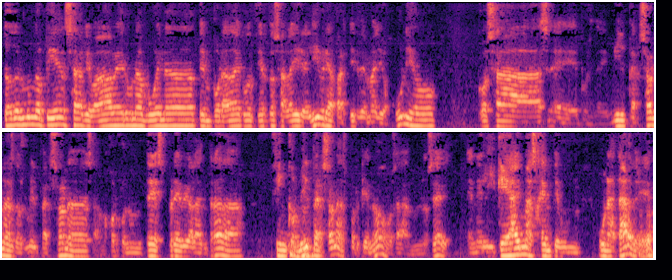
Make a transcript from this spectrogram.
todo el mundo piensa que va a haber una buena temporada de conciertos al aire libre a partir de mayo, junio, cosas eh, pues mil personas, dos mil personas, a lo mejor con un test previo a la entrada, cinco mil personas, ¿por qué no? O sea, no sé, en el IKEA hay más gente una tarde. ¿eh?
